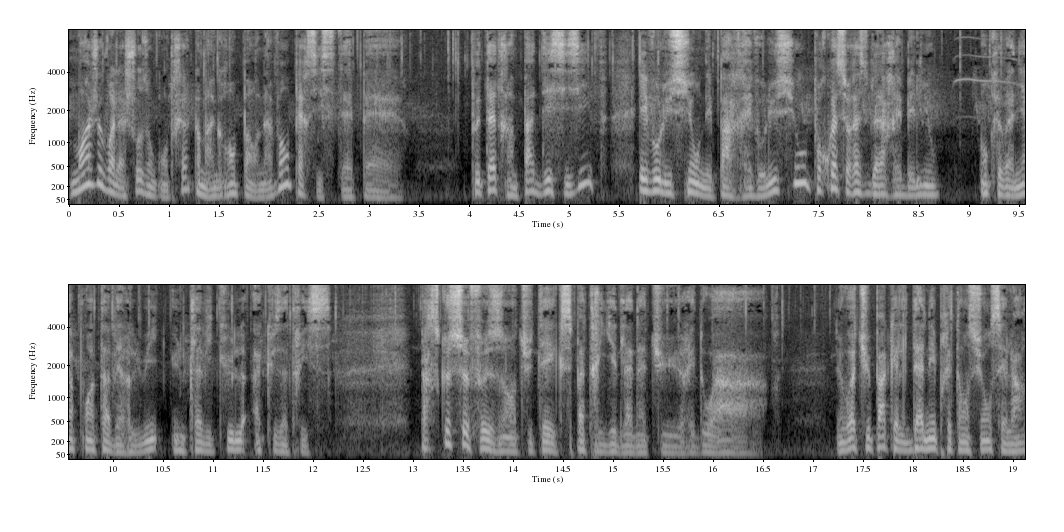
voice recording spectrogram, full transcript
Moi, je vois la chose au contraire comme un grand pas en avant, persistait Père peut-être un pas décisif. Évolution n'est pas révolution, pourquoi serait-ce de la rébellion? Oncle Vania pointa vers lui une clavicule accusatrice. Parce que ce faisant, tu t'es expatrié de la nature, Édouard. Ne vois-tu pas quelle damnée prétention c'est là?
